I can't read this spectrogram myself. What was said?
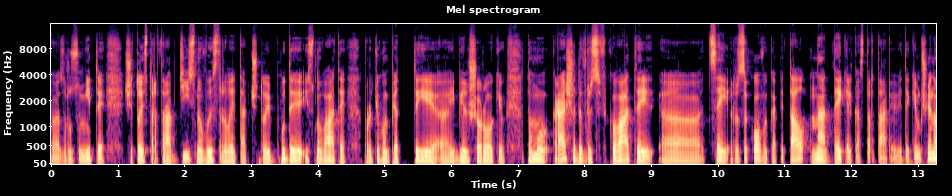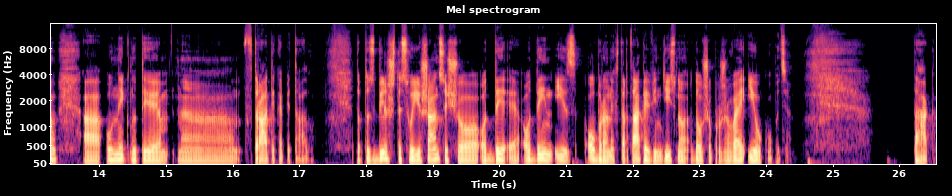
е, зрозуміти, чи той стартап дійсно вистрелить, так чи той буде існувати протягом п'яти е, і більше років. Тому краще диверсифікувати е, цей ризиковий капітал на декілька стартапів і таким чином уникнути втрати капіталу. Тобто збільшити свої шанси, що оди- один із обраних стартапів він дійсно довше проживе і окупиться. Так,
